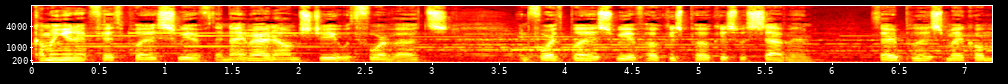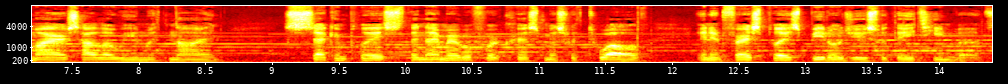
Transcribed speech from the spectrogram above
Coming in at fifth place, we have The Nightmare on Elm Street with four votes. In fourth place, we have Hocus Pocus with seven. Third place, Michael Myers Halloween with nine. Second place, The Nightmare Before Christmas with 12. And in first place, Beetlejuice with 18 votes.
